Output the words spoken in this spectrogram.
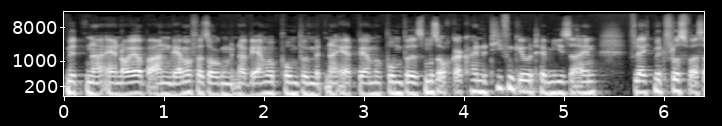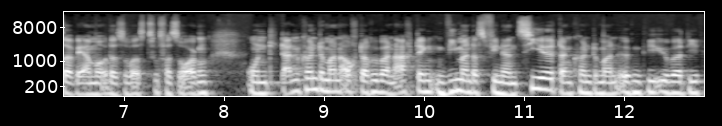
mit einer erneuerbaren Wärmeversorgung, mit einer Wärmepumpe, mit einer Erdwärmepumpe, es muss auch gar keine Tiefengeothermie sein, vielleicht mit Flusswasserwärme oder sowas zu versorgen. Und dann könnte man auch darüber nachdenken, wie man das finanziert. Dann könnte man irgendwie über die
